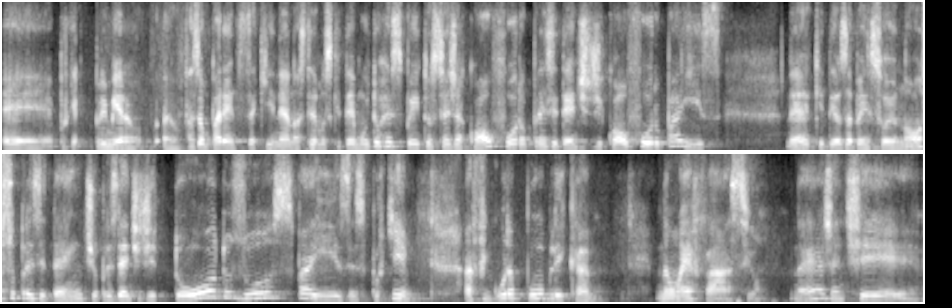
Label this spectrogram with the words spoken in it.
é, porque, primeiro, é, fazer um parênteses aqui, né? Nós temos que ter muito respeito, seja qual for o presidente de qual for o país. Né? Que Deus abençoe o nosso presidente, o presidente de todos os países, porque a figura pública não é fácil, né? A gente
